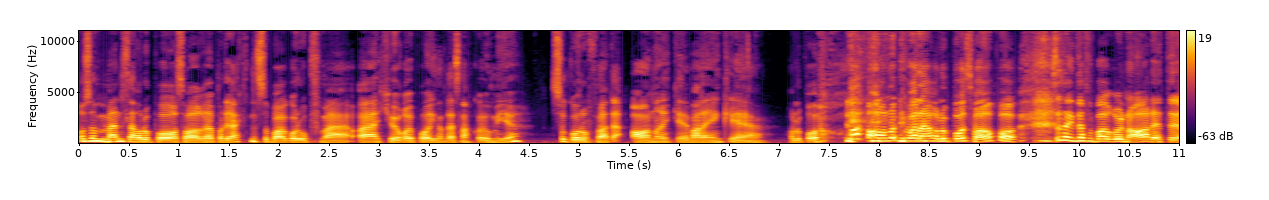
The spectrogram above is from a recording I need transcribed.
Og så mens jeg holder på å svare på direkten, så bare går det opp for meg Og jeg kjører jo på, ikke sant? jeg snakker jo mye. Så går det opp for meg at jeg aner ikke hva det egentlig er holder på Jeg aner ikke hva det er jeg holder på å svare på. Så tenkte jeg får bare runde av dette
